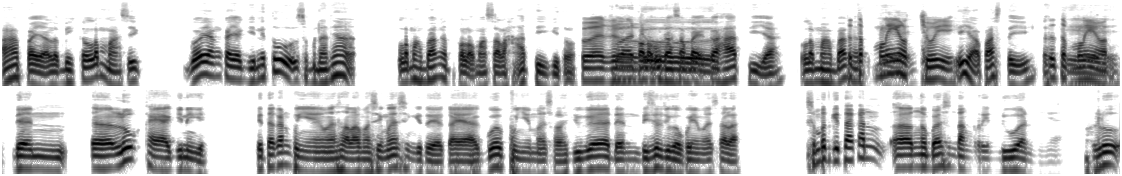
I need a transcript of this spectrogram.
apa ya? Lebih ke lemah sih. Gue yang kayak gini tuh sebenarnya lemah banget kalau masalah hati gitu. Waduh. Kalau udah sampai ke hati ya, lemah banget. Tetap meleot cuy. Iya pasti. Tetap Oke. meleot. Dan eh, lu kayak gini gitu. Kita kan punya masalah masing-masing gitu ya. Kayak gue punya masalah juga dan Rizal juga punya masalah. Sempat kita kan eh, ngebahas tentang kerinduan ya. Lu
